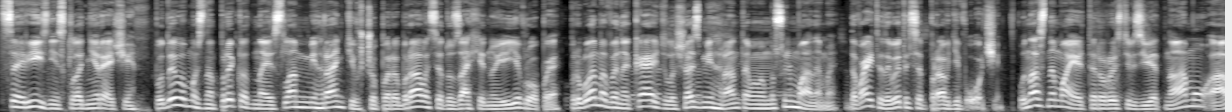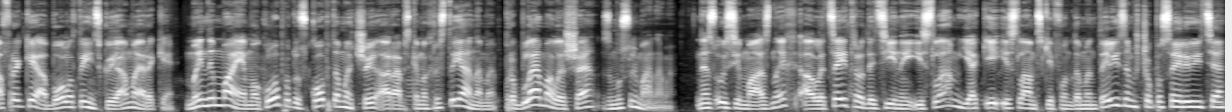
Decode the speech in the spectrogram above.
Це різні складні речі. Подивимось, наприклад, на іслам мігрантів, що перебралися до західної Європи. Проблеми виникають лише з мігрантами-мусульманами. Давайте дивитися правді в очі. У нас немає терористів з В'єтнаму, Африки або Латинської Америки. Ми не маємо клопоту з коптами чи арабськими християнами. Проблема лише з мусульманами. Не з усіма з них, але цей традиційний іслам, як і ісламський фундаменталізм, що посилюється,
